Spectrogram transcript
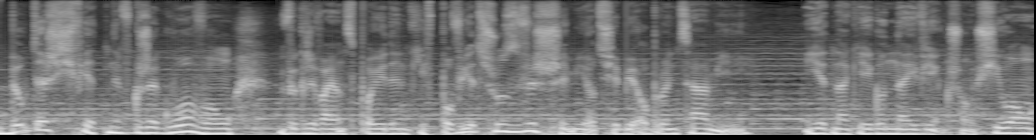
był też świetny w grze głową, wygrywając pojedynki w powietrzu z wyższymi od siebie obrońcami. Jednak jego największą siłą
